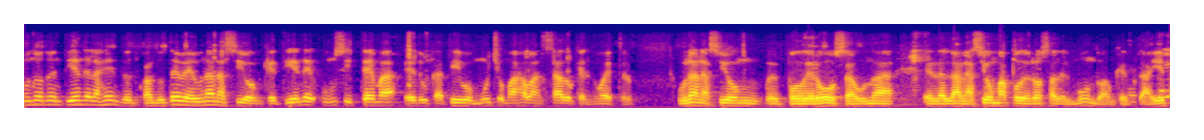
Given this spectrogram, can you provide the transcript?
uno no entiende la gente, cuando usted ve una nación que tiene un sistema educativo mucho más avanzado que el nuestro, una nación eh, poderosa, una la, la nación más poderosa del mundo, aunque ahí está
